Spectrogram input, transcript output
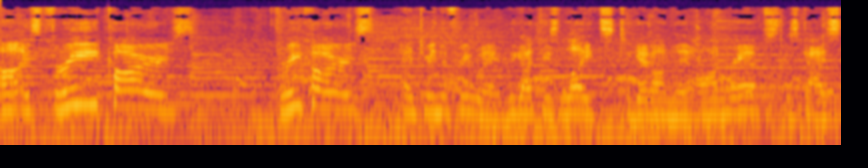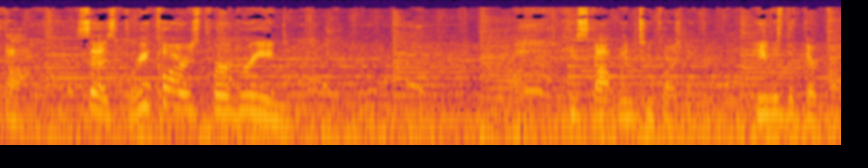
Uh, it's three cars, three cars entering the freeway. We got these lights to get on the on ramps. This guy stopped. It says three cars per green. He stopped when two cars went through. He was the third car.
